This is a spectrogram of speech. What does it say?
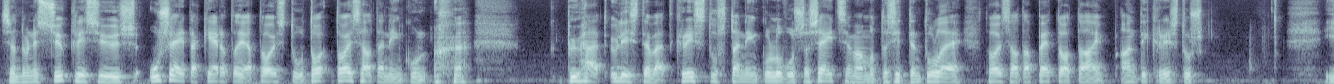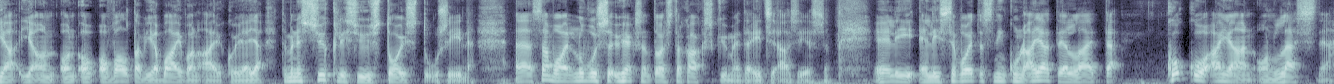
se on tämmöinen syklisyys, useita kertoja toistuu to, toisaalta niin kuin pyhät ylistävät Kristusta niin kuin luvussa seitsemän, mutta sitten tulee toisaalta peto tai antikristus ja, ja on, on, on valtavia vaivan aikoja ja tämmöinen syklisyys toistuu siinä. Samoin luvussa 19.20 itse asiassa. Eli, eli se voitaisiin niin kuin ajatella, että koko ajan on läsnä.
